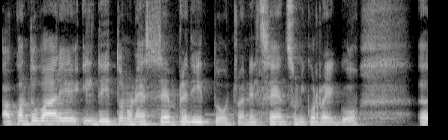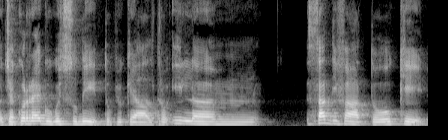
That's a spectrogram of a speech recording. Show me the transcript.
a quanto pare il detto non è sempre detto, cioè nel senso mi correggo, eh, cioè correggo questo detto più che altro. Il, um, sta di fatto che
